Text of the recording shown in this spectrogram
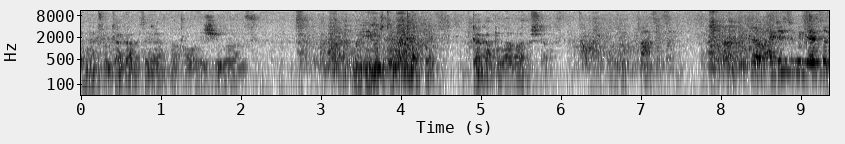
And that's what dug up the, the whole issue of, when he was digging up, it dug up a lot of other stuff. Possibly. So I just, we just a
